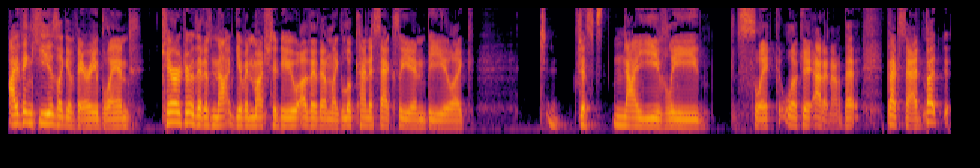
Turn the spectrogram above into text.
I think he is like a very bland character that is not given much to do other than like look kind of sexy and be like just naively slick looking. I don't know that that's sad, but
